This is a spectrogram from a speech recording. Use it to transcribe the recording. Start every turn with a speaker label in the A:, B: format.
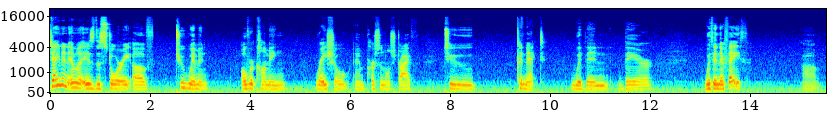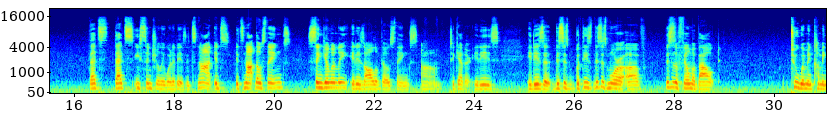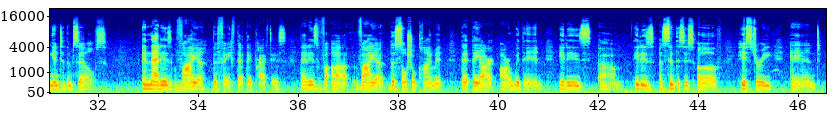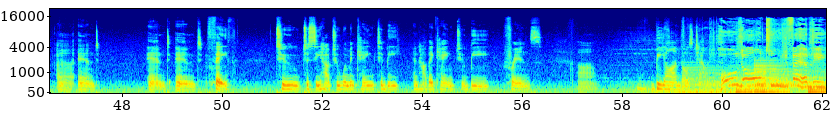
A: Jane and Emma is the story of two women overcoming racial and personal strife to connect within their within their faith. Um, that's that's essentially what it is. It's not it's it's not those things singularly. It is all of those things um, together. It is it is a this is but these this is more of this is a film about two women coming into themselves and that is via the faith that they practice that is uh, via the social climate that they are are within. It is um, it is a synthesis of history and uh, and and and faith to to see how two women came to be and how they came to be friends beyond those challenges.
B: Hold on to your family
